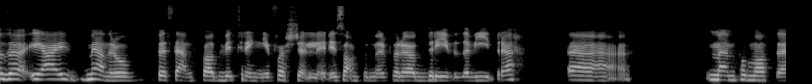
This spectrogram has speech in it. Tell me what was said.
altså, jeg mener jo bestemt på at vi trenger forskjeller i samfunnet for å drive det videre. Uh, men på en måte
